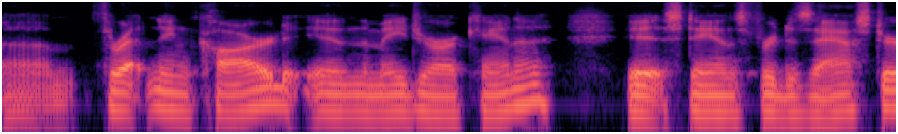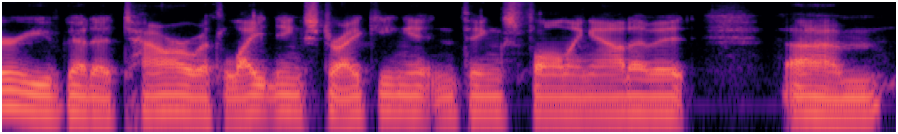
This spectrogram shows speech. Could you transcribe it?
um, threatening card in the major arcana. It stands for disaster. You've got a tower with lightning striking it and things falling out of it. Um,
